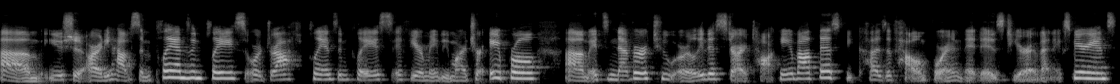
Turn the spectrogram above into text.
um, you should already have some plans in place or draft plans in place if you're maybe march or april um, it's never too early to start talking about this because of how important it is to your event experience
